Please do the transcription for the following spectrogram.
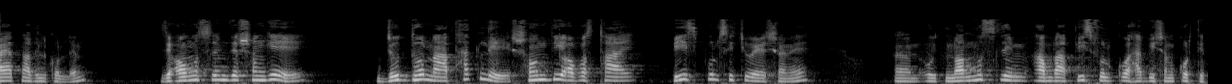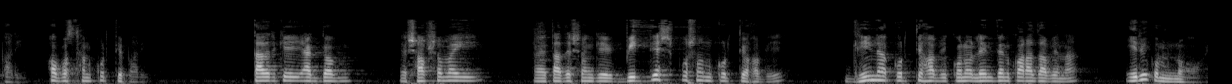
আয়াত নাজিল করলেন যে, অমুসলিমদের সঙ্গে যুদ্ধ না থাকলে সন্ধি অবস্থায় পিসফুল সিচুয়েশনে নন মুসলিম আমরা পিসফুল কোহাবিশন করতে পারি, অবস্থান করতে পারি। তাদেরকে একদম সবসময় তাদের সঙ্গে বিদ্বেষ পোষণ করতে হবে, ঘৃণা করতে হবে, কোনো লেনদেন করা যাবে না, এরকম নয়।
